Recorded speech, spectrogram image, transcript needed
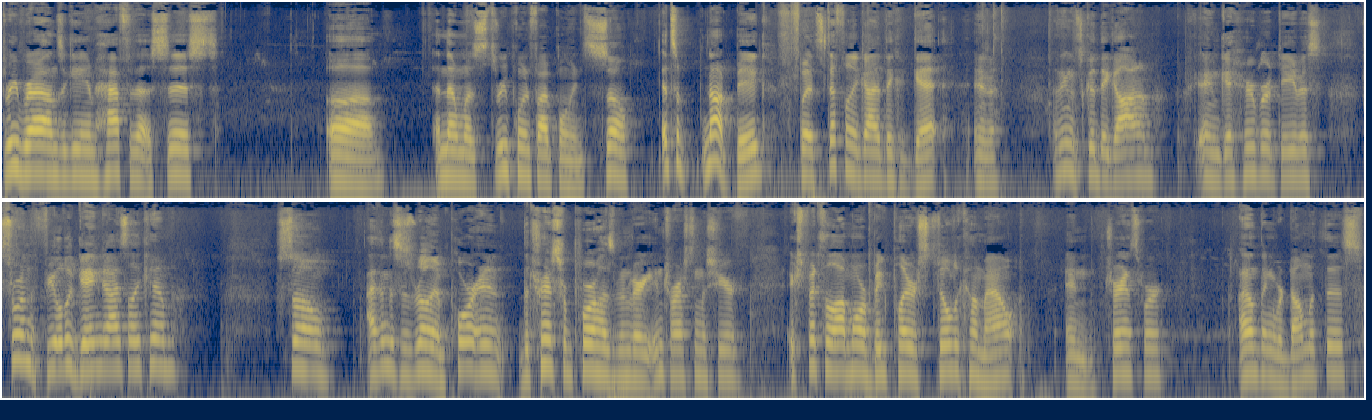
Three rounds a game, half of that assist. Uh, and then was 3.5 points. So it's a not big, but it's definitely a guy they could get, and I think it's good they got him and get Hubert Davis sort of in the field getting guys like him. So I think this is really important. The transfer portal has been very interesting this year. Expect a lot more big players still to come out and transfer. I don't think we're done with this.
